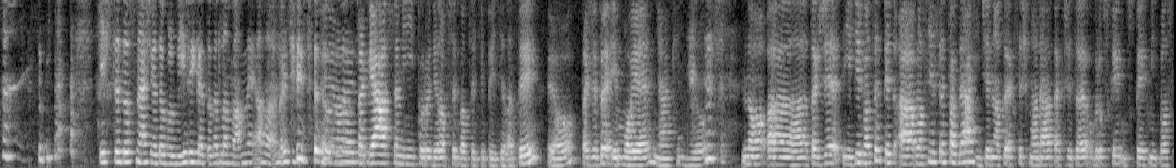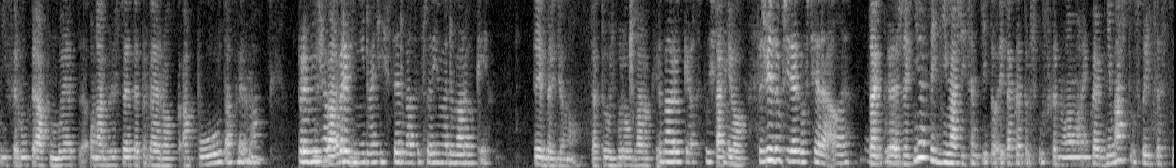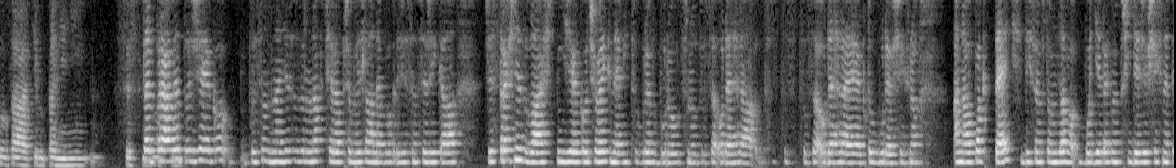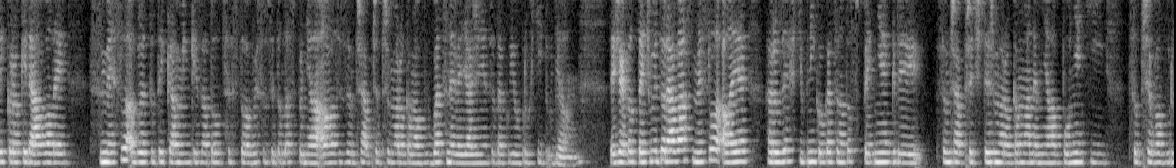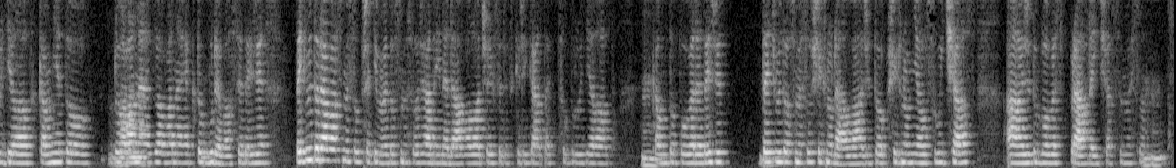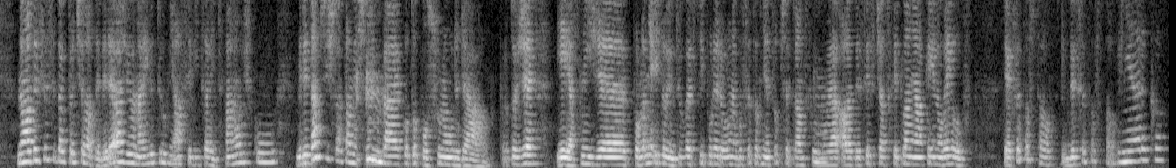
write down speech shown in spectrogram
Těžce to snáš, je to blbý říkat to vedle máme, ale ano, těžce to snáš. Tak já jsem jí porodila před 25 lety, jo, takže to je i moje nějaký díl. No, a, takže je ti 25 a vlastně se fakt dá říct, že na to, jak jsi mladá, takže to je obrovský úspěch mít vlastní firmu, která funguje, ona existuje teprve rok a půl, ta firma. Prvního první 2020 slavíme dva roky. Ty brďo, no. Tak to už budou dva roky. Dva roky od spuštění. Tak jo. Což mi to přijde jako včera, ale... Tak eh, řekni, jak teď vnímáš, když jsem ti to i takhle trošku schrnula, malinko, jak vnímáš tu svoji cestu za tím plněním si To je právě to, že jako, to jsem znát, že jsem zrovna včera přemýšlela, nebo když jsem si říkala, že strašně zvláštní, že jako člověk neví, co bude v budoucnu, co se odehrá, co, co, co se odehraje, jak to bude všechno. A naopak teď, když jsem v tomhle bodě, tak mi přijde, že všechny ty kroky dávaly smysl a byly to ty kamínky za tou cestou, aby jsem si tohle splnila, ale vlastně jsem třeba před třema rokama vůbec nevěděla, že něco takového budu chtít udělat. Mm. Takže jako teď mi to dává smysl, ale je hrozně vtipný koukat se na to zpětně, kdy jsem třeba před čtyřma rokama neměla ponětí, co třeba budu dělat, kam mě to dované, zavané, jak to bude vlastně. Takže Teď mi to dává smysl, předtím mi to smysl žádný nedávalo a člověk si vždycky říká, tak co budu dělat, mm. kam to povede. Takže teď mi to smysl všechno dává, že to všechno mělo svůj čas a že to bylo ve správný čas, si myslím. Mm. No a ty jsi si tak točila ty videa, že jo, na YouTube měla si víc a víc fanoušků. Kdy tam přišla ta myšlenka jako to posunout dál? Protože je jasný, že podle mě i to youtuberství půjde dolů, nebo se to v něco přetransformuje, mm. ale ty si včas chytla nějaký nový luft. Jak se to stalo? Kdy se to stalo? V New Yorku.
